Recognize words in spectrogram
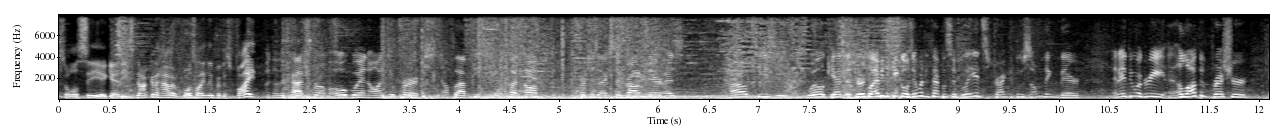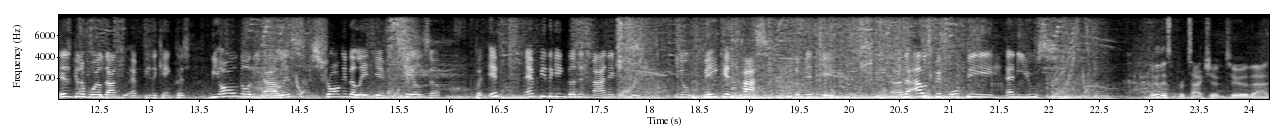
So we'll see. Again, he's not going to have it most likely for this fight. Another catch from Owgwen onto Perks. Now FlapTzy will cut off. Perks is actually around there as KyleTzy will get the turtle. MP the King goes in with the Tempest of Blades, trying to do something there. And I do agree, a lot of pressure is going to boil down to MP the King because we all know the Alice, strong in the late game, scales up. But if MP the King doesn't manage to, you know, make it past the mid game, uh, the Alice pick won't be any use. Look at this protection, too, that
